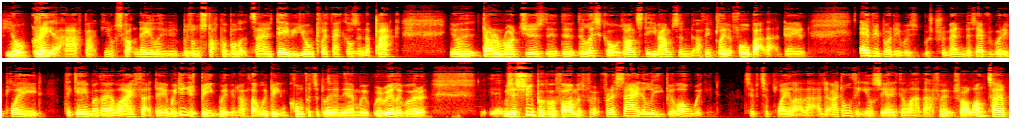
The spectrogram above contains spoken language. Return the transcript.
you know, great at halfback. You know, Scott Naylor was unstoppable at times. David Young, Cliff Eccles in the pack. You know, Darren Rogers. The, the the list goes on. Steve Hampson, I think, played at fullback that day, and everybody was was tremendous. Everybody played the game of their life that day. And we didn't just beat Wigan. I thought we beat them comfortably in the end. We, we really were. It was a super performance for, for a side a league below Wigan to, to play like that. I don't think you'll see anything like that for, for a long time.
